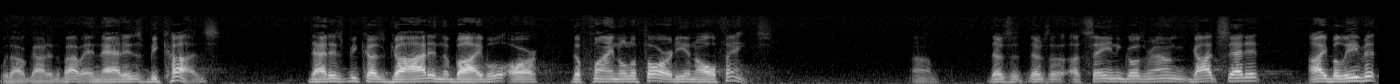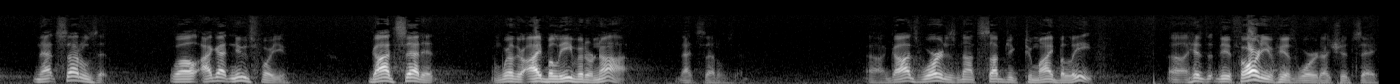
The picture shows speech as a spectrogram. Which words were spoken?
without God and the Bible. And that is because that is because God and the Bible are the final authority in all things. Um, there's a, there's a, a saying that goes around God said it, I believe it, and that settles it. Well, I got news for you. God said it, and whether I believe it or not, that settles it. Uh, God's word is not subject to my belief. Uh, his, the authority of His word, I should say,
